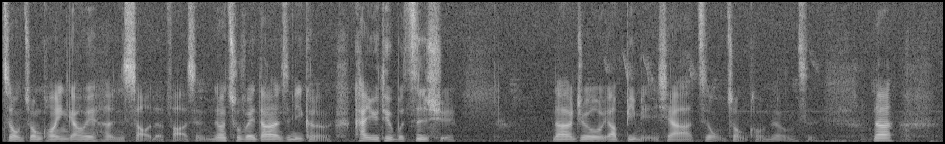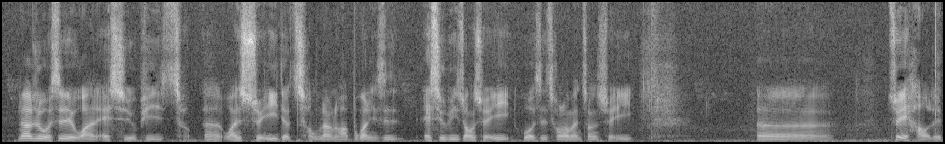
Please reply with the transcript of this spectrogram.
这种状况应该会很少的发生。那除非当然是你可能看 YouTube 自学，那就要避免一下这种状况这样子。那那如果是玩 SUP 冲呃玩水翼的冲浪的话，不管你是 SUP 装水翼或者是冲浪板装水翼，呃，最好的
